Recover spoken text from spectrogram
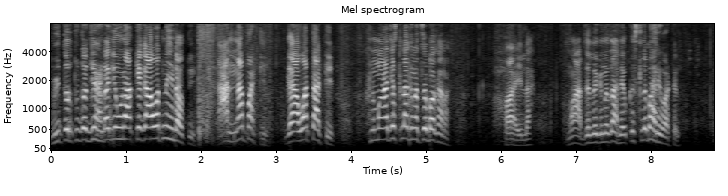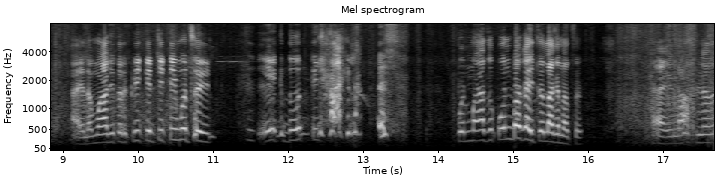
मी तर तुझा झेंडा घेऊन अख्ख्या गावात नाही डावते अण्णा पाटील गावात आटील आणि माझ्याच लग्नाचं बघा ना. हायला माझं लग्न झाल्यावर कसलं भारी वाटेल. आईला माझी तर क्रिकेटची टीमच होईल. एक दोन तीन आईला. पण माझं कोण बघायचं लग्नाचं? आईला आपल्याला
